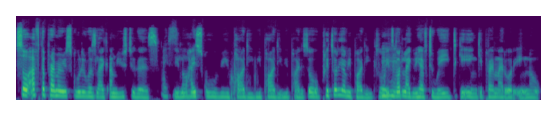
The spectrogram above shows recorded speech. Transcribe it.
So after primary school, it was like, I'm used to this. I see. You know, high school, we party, we party, we party. So Pretoria, we party. So it's Mhm. not like we have to wait, get in, get primary or in, no.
